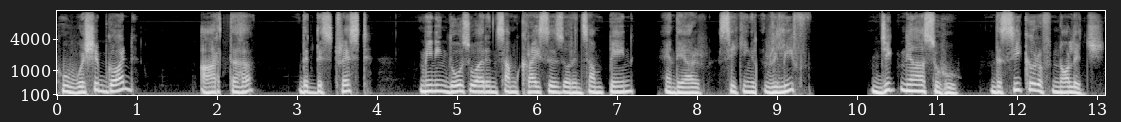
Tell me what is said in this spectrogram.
who worship God? Artha, the distressed, meaning those who are in some crisis or in some pain and they are seeking relief. Jignasuhu, the seeker of knowledge.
